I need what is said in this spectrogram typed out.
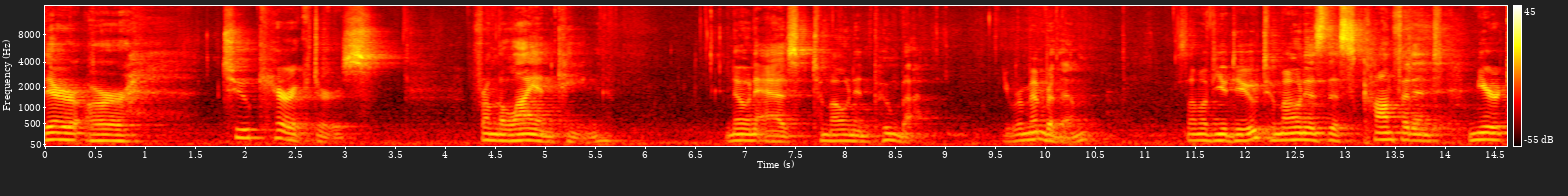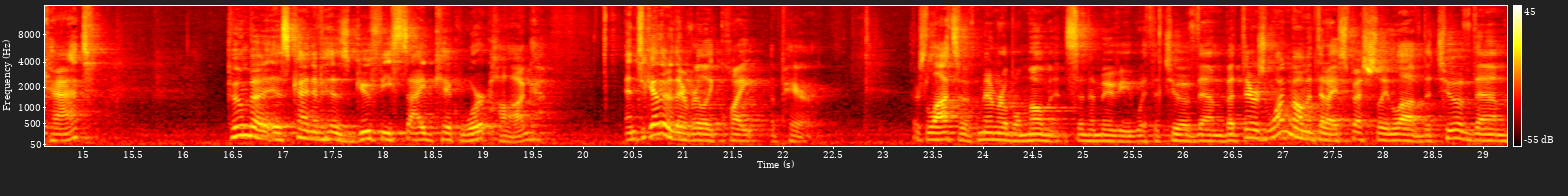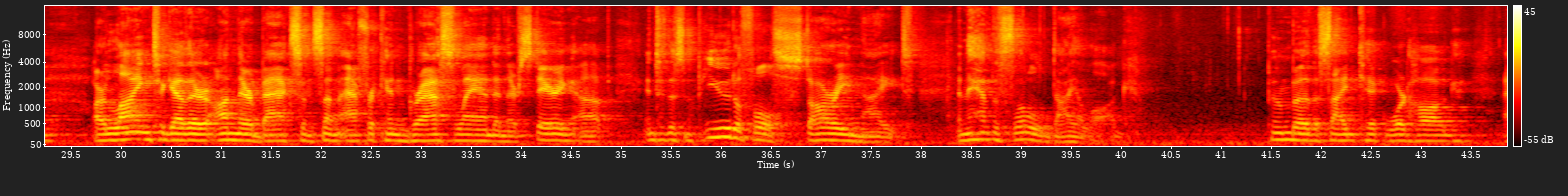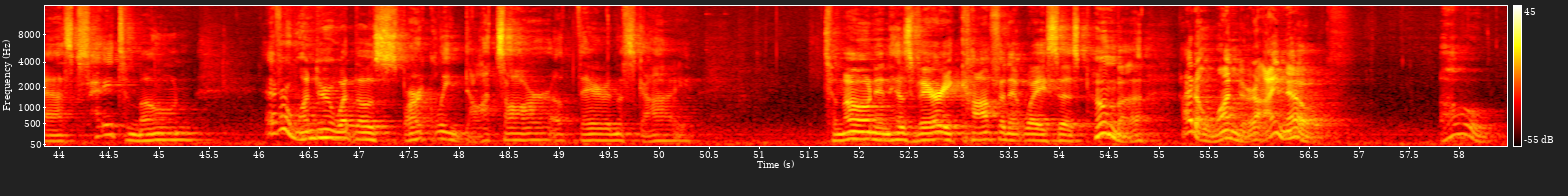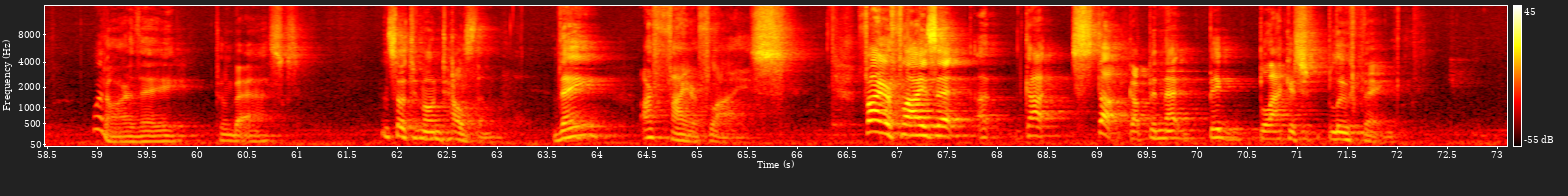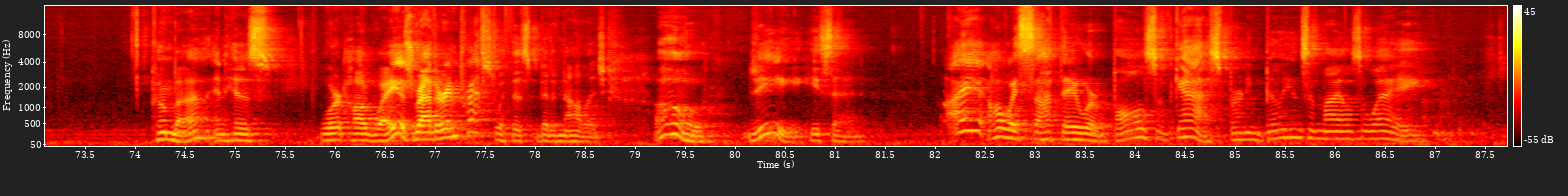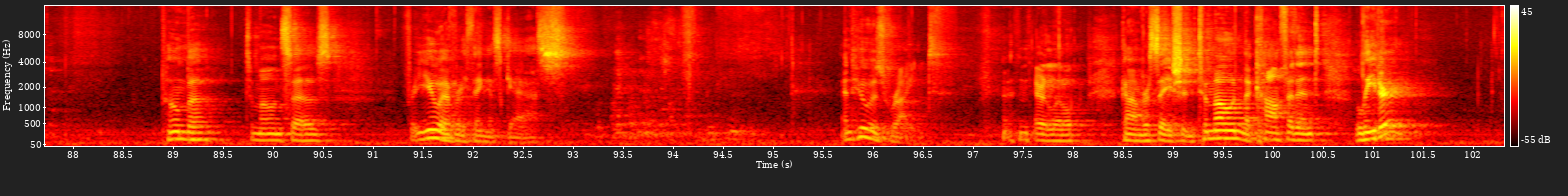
There are two characters from The Lion King known as Timon and Pumbaa. You remember them. Some of you do. Timon is this confident meerkat. Pumbaa is kind of his goofy sidekick warthog. And together they're really quite a pair. There's lots of memorable moments in the movie with the two of them, but there's one moment that I especially love. The two of them are lying together on their backs in some African grassland and they're staring up into this beautiful starry night. And they have this little dialogue. Pumbaa, the sidekick warthog, asks, Hey, Timon, ever wonder what those sparkly dots are up there in the sky? Timon, in his very confident way, says, Pumbaa, I don't wonder, I know. Oh, what are they? Pumbaa asks. And so Timon tells them, They are fireflies. Fireflies that uh, got stuck up in that big blackish blue thing. Pumbaa, in his warthog way, is rather impressed with this bit of knowledge. Oh, gee, he said. I always thought they were balls of gas burning billions of miles away. Pumbaa, Timon says, for you everything is gas. and who is right in their little conversation? Timon, the confident leader,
